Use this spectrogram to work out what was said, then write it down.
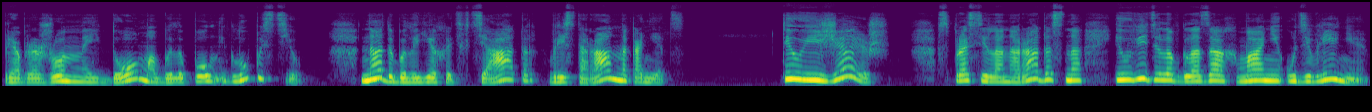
преображенной дома, было полной глупостью. Надо было ехать в театр, в ресторан, наконец. «Ты уезжаешь?» — спросила она радостно и увидела в глазах Мани удивление,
